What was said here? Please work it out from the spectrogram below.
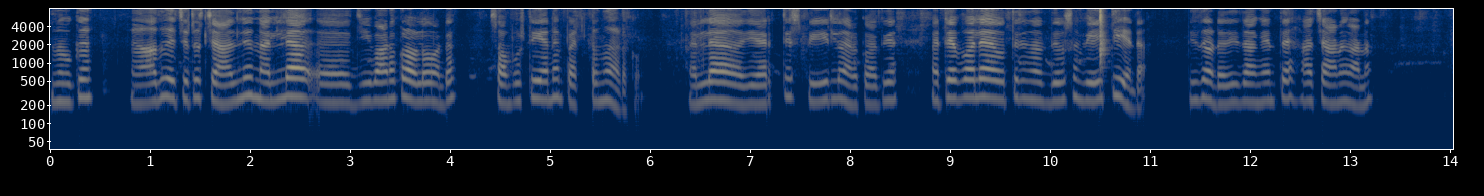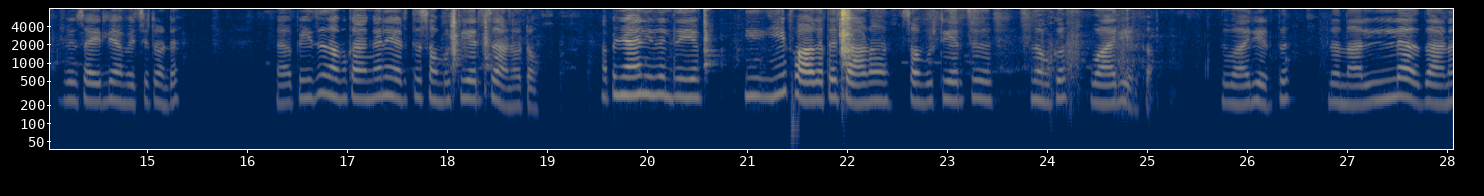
നമുക്ക് അത് വെച്ചിട്ട് അതിൽ നല്ല ജീവാണുക്കളുള്ളതുകൊണ്ട് സമ്പുഷ്ടീകരണം പെട്ടെന്ന് നടക്കും. നല്ല ഇരട്ടി സ്പീഡിൽ നടക്കും. അത് മറ്റേ പോലെ ഒത്തിരി ദിവസം വെയിറ്റ് ചെയ്യണ്ട. ഇതുണ്ട്. ഇത് അങ്ങനത്തെ ആ ചാണകമാണ് ഇത് സൈഡിൽ ഞാൻ വെച്ചിട്ടുണ്ട്. അപ്പോൾ ഇത് നമുക്ക് അങ്ങനെ എടുത്ത് സമ്പുഷ്ടീകരിച്ചതാണ് കേട്ടോ. അപ്പോൾ ഞാൻ ഇത് എന്ത് ചെയ്യും? ഈ ഈ ഭാഗത്തെ ചാണകം സമ്പുഷ്ടീകരിച്ച് നമുക്ക് വാരിയെടുക്കാം. ഇത് വാരിയെടുത്ത് ഇത് നല്ല ഇതാണ്.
